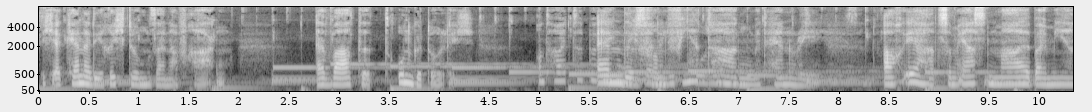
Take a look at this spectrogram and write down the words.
Ich erkenne die Richtung seiner Fragen. Er wartet ungeduldig. Und heute Ende von vier Tagen mit Henry. Auch er hat zum ersten Mal bei mir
